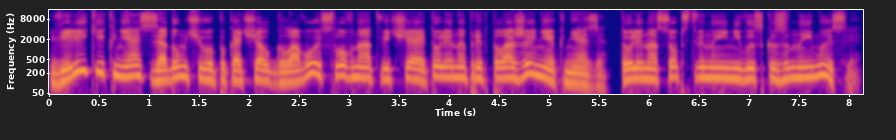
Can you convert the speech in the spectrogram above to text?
Великий князь задумчиво покачал головой, словно отвечая то ли на предположение князя, то ли на собственные невысказанные мысли.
